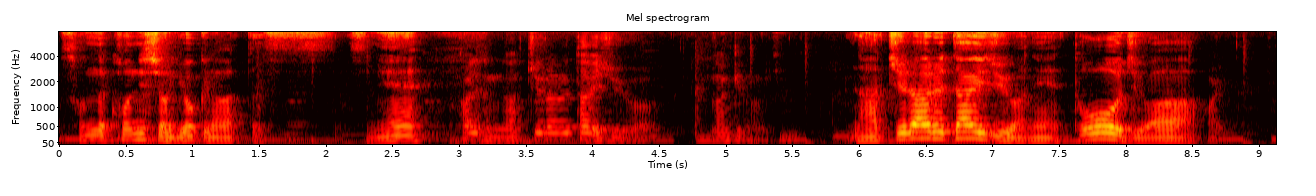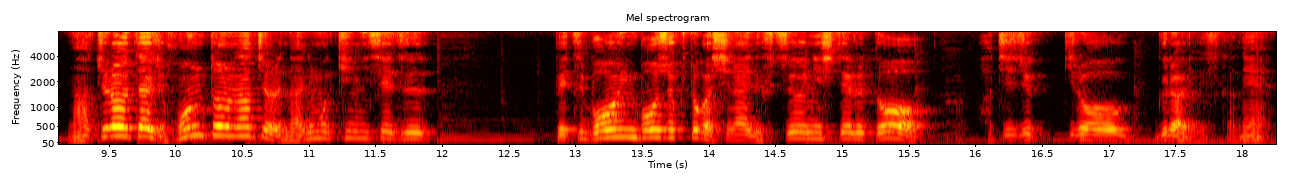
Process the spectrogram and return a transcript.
ー、そんなコンディション良くなかったですね。川地さんナチュラル体重は何キロなんですか？ナチュラル体重はね当時は、はい、ナチュラル体重本当のナチュラル何も気にせず別に暴飲暴食とかしないで普通にしてると80キロぐらいですかね。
